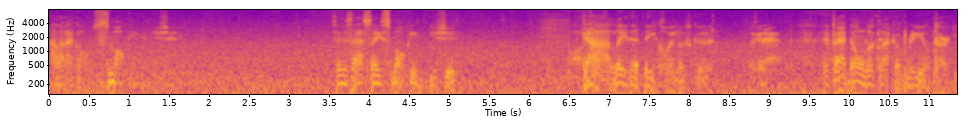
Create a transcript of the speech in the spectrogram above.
how about I go smoking and you shoot? As soon as I say smoking, you him. Golly, that decoy looks good. Look at that. If that don't look like a real turkey.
